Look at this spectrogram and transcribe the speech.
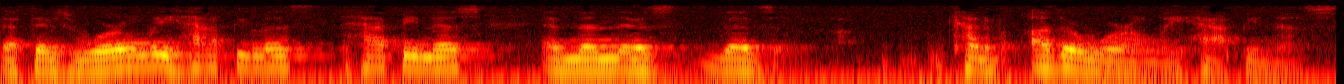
That there's worldly happiness happiness and then there's there's kind of otherworldly happiness.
